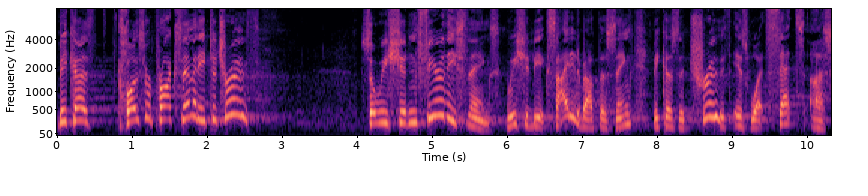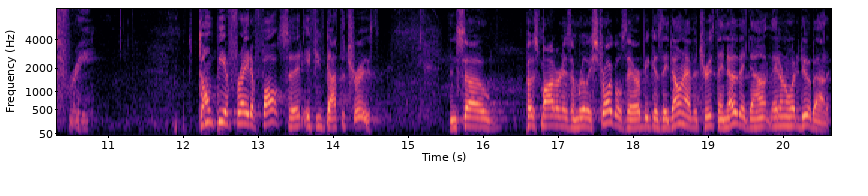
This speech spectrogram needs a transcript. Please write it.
Because closer proximity to truth. So we shouldn't fear these things. We should be excited about those things because the truth is what sets us free. Don't be afraid of falsehood if you've got the truth. And so postmodernism really struggles there because they don't have the truth. They know they don't. They don't know what to do about it.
